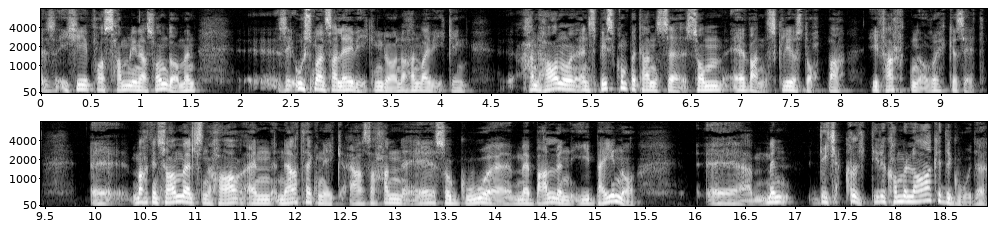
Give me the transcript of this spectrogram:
altså, Ikke for å sammenligne sånn, da, men eh, si Osman Saleh Viking, da, når han var Viking. Han har noen, en spisskompetanse som er vanskelig å stoppe i farten og rykket sitt. Eh, Martin Samuelsen har en nærteknikk. altså Han er så god eh, med ballen i beina. Eh, men det er ikke alltid det kommer laget til gode.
